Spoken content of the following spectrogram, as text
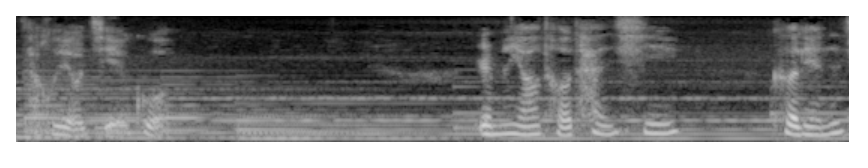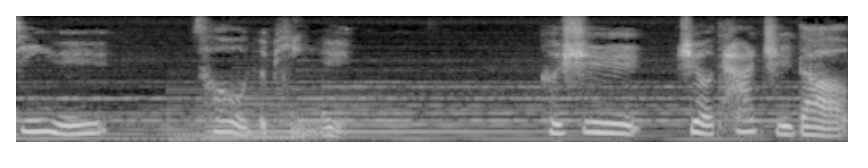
才会有结果。人们摇头叹息，可怜的金鱼，错误的频率。可是只有他知道，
